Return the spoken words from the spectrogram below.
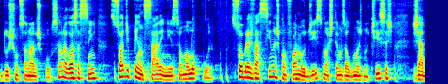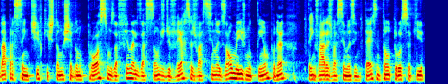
dos funcionários públicos? Isso é um negócio assim, só de pensarem nisso é uma loucura. Sobre as vacinas, conforme eu disse, nós temos algumas notícias. Já dá para sentir que estamos chegando próximos à finalização de diversas vacinas ao mesmo tempo, né? Tem várias vacinas em teste, então eu trouxe aqui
